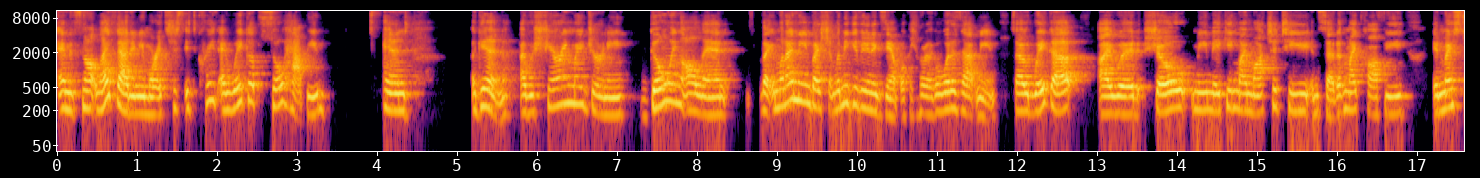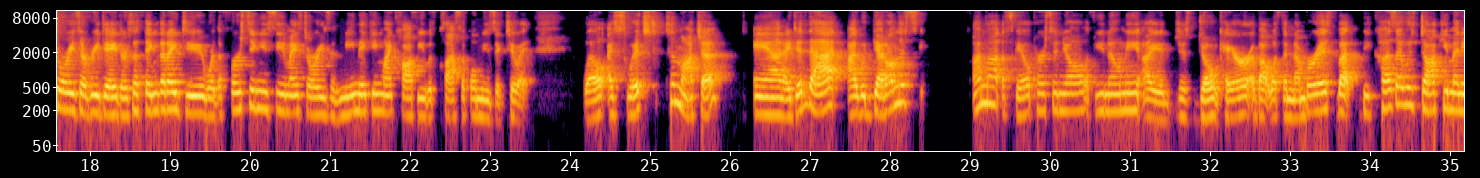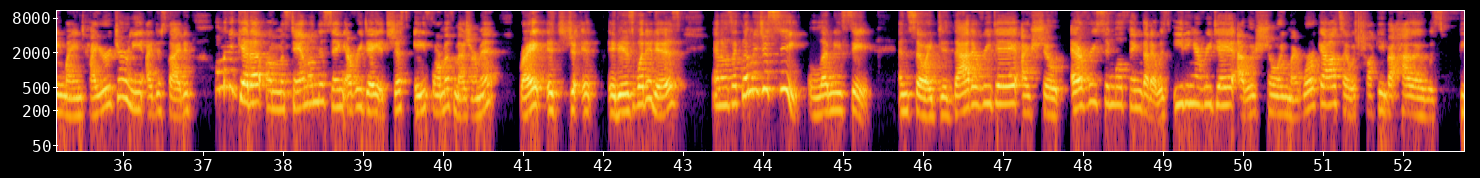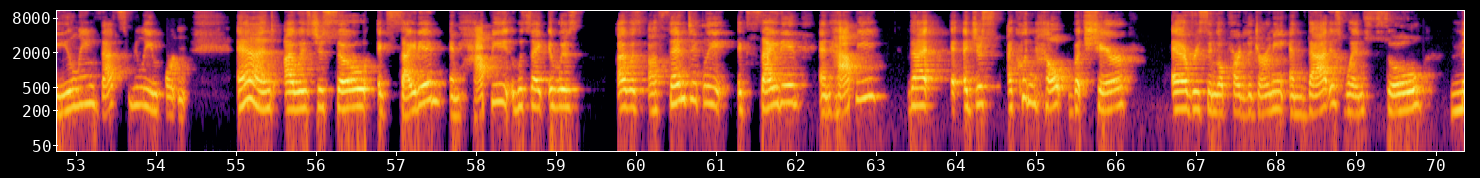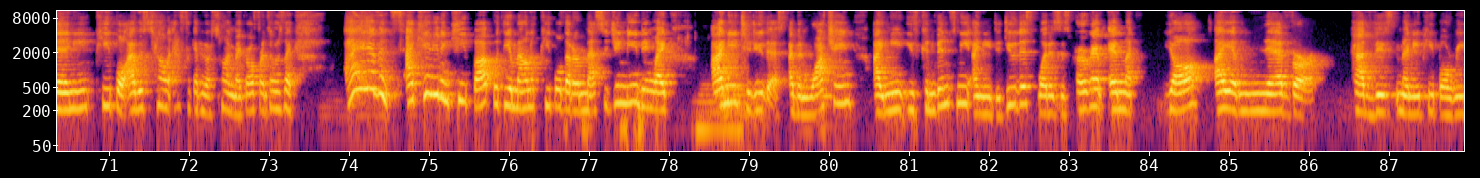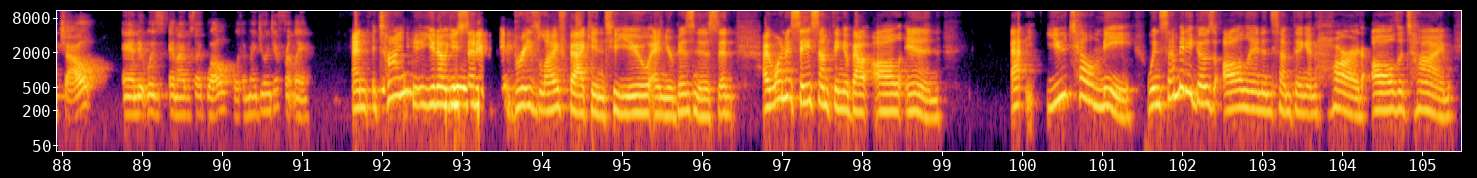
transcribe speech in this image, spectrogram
and it's not like that anymore. It's just it's crazy. I wake up so happy, and again, I was sharing my journey, going all in. Like, and what I mean by let me give you an example because you're like, well, what does that mean? So I would wake up. I would show me making my matcha tea instead of my coffee in my stories every day, there's a thing that I do where the first thing you see in my stories is me making my coffee with classical music to it. Well, I switched to matcha and I did that. I would get on this. I'm not a scale person, y'all. If you know me, I just don't care about what the number is. But because I was documenting my entire journey, I decided I'm going to get up. I'm going to stand on this thing every day. It's just a form of measurement, right? It's just, it, it is what it is. And I was like, let me just see. Let me see. And so I did that every day. I showed every single thing that I was eating every day. I was showing my workouts. I was talking about how I was feeling. That's really important. And I was just so excited and happy. It was like, it was, I was authentically excited and happy that I just, I couldn't help but share every single part of the journey. And that is when so many people, I was telling, I forget who I was telling my girlfriends, I was like, I haven't, I can't even keep up with the amount of people that are messaging me being like, I need to do this. I've been watching. I need, you've convinced me I need to do this. What is this program? And like, y'all, I have never had this many people reach out. And it was, and I was like, well, what am I doing differently? And Tanya, you know, you said it, it breathed life back into you and your business. And I want to say something about all in you tell me when somebody goes all in in something and hard all the time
